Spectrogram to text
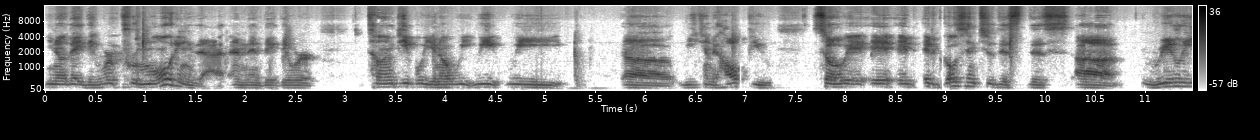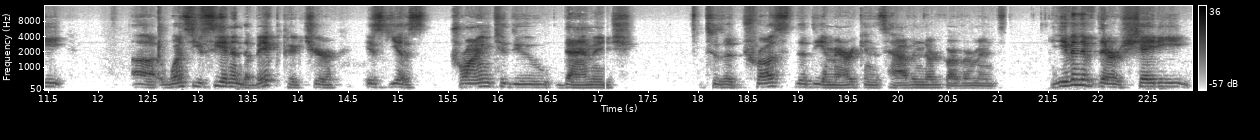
You know, they, they were promoting that, and then they, they were telling people, you know, we we we uh, we can help you. So it, it, it goes into this this uh, really uh, once you see it in the big picture, is just trying to do damage to the trust that the Americans have in their government, even if they're shady,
